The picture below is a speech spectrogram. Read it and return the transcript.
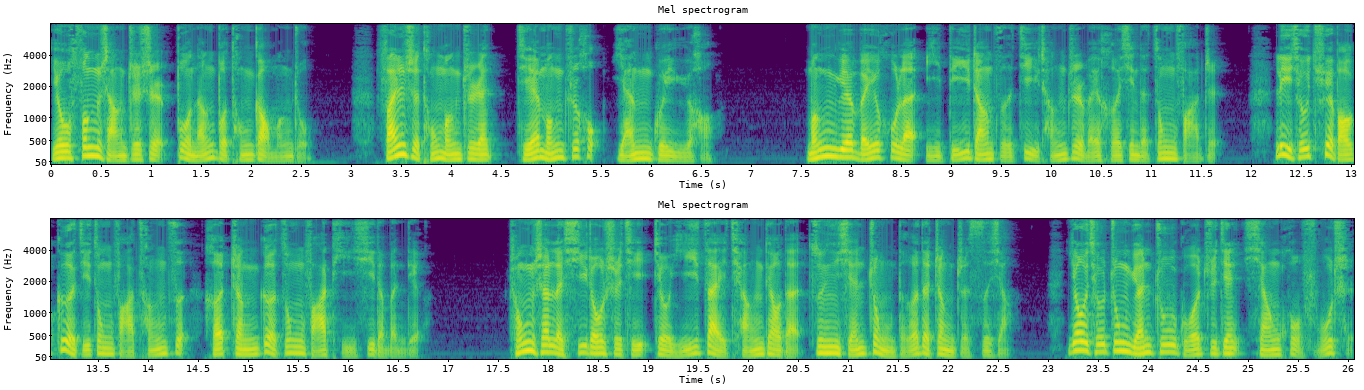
有封赏之事不能不通告盟主，凡是同盟之人，结盟之后言归于好。盟约维护了以嫡长子继承制为核心的宗法制。力求确保各级宗法层次和整个宗法体系的稳定，重申了西周时期就一再强调的尊贤重德的政治思想，要求中原诸国之间相互扶持。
